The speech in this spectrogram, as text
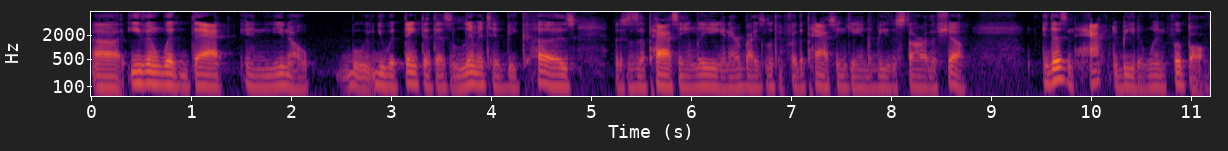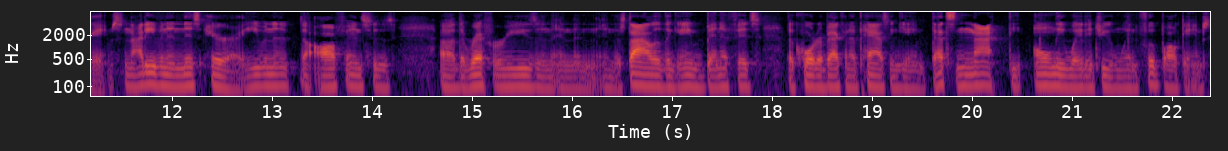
uh, even with that, and you know you would think that that's limited because this is a passing league and everybody's looking for the passing game to be the star of the show. It doesn't have to be to win football games, not even in this era. Even if the offenses. uh, the referees and, and, and the style of the game benefits the quarterback in a passing game. That's not the only way that you win football games.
